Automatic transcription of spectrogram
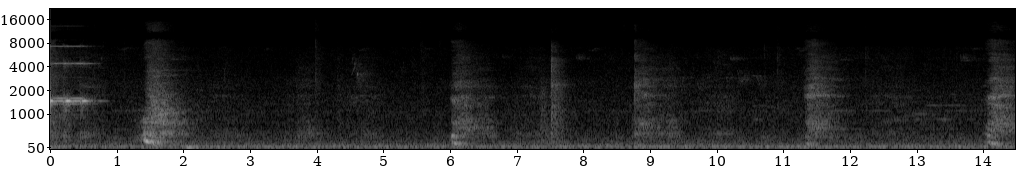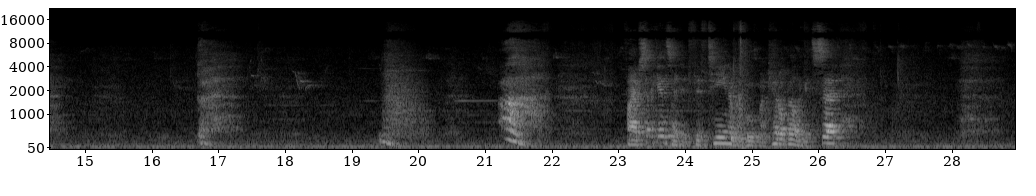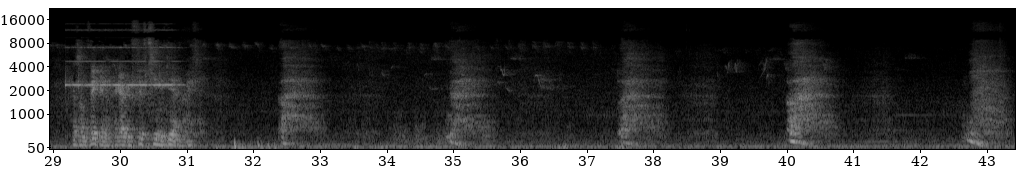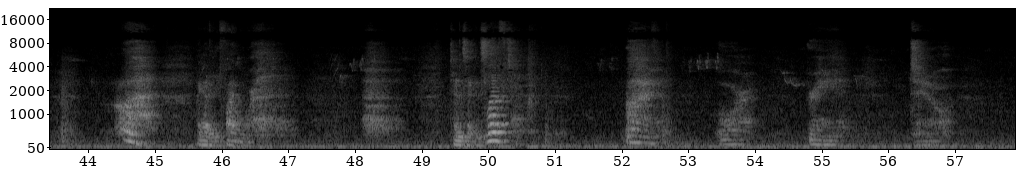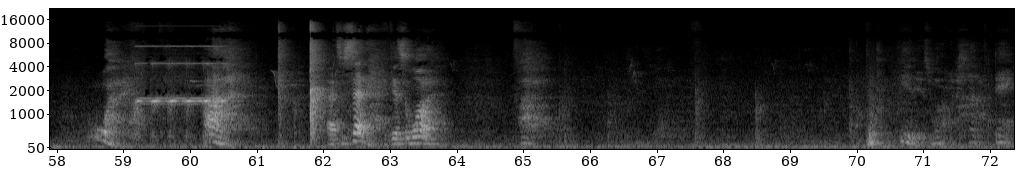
Five seconds, I did 15. I'm gonna move my kettlebell and get set. Because I'm thinking I gotta do 15 again, right? I gotta get five more. 10 seconds left. Five, four, three, two, one. Ah, that's a set. Get some water. It is one hot day.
